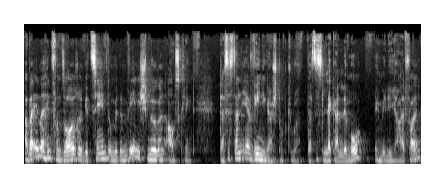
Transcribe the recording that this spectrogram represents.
aber immerhin von Säure gezähmt und mit einem wenig Schmürgeln ausklingt. Das ist dann eher weniger Struktur. Das ist lecker Limo im Idealfall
